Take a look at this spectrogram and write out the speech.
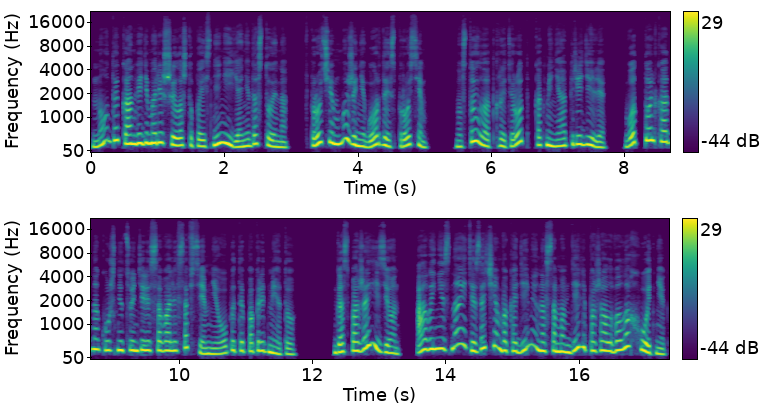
Но декан, видимо, решила, что пояснений я недостойна. Впрочем, мы же не гордые, спросим. Но стоило открыть рот, как меня опередили. Вот только однокурсницу интересовали совсем не опыты по предмету. «Госпожа Изион, а вы не знаете, зачем в Академию на самом деле пожаловал охотник?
